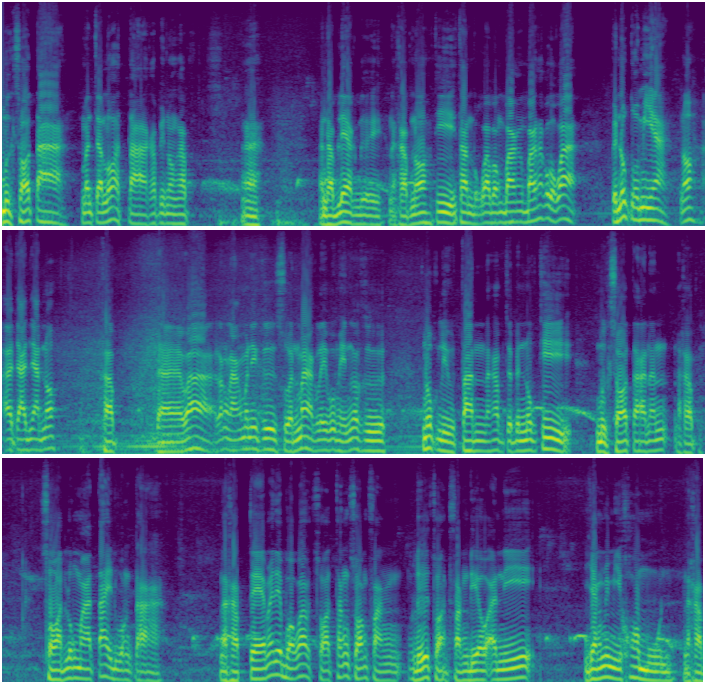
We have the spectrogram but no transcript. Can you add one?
หมึกซอตา มันจะรอดตาครับพี่น้องครับอ่าอันดับแรกเลยนะครับเนาะที่ท่านบอกว่าบางบางบางท่านก็บอกว่าเป็นนกตัวเมียเนาะอาจารย์ยันเนาะครับ แต่ว่าหลังๆมานี่คือส่วนมากเลยผมเห็นก็คือนกหลิวตันนะครับ จะเป็นนกที่หมึกซอตานั้นนะครับ สอดลงมาใต้ดวงตานะครับ แต่ไม่ได้บอกว่าสอดทั้งสองฝั่งหรือสอดฝั่งเดียวอันนี้ยังไม่มีข้อมูลนะครับ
